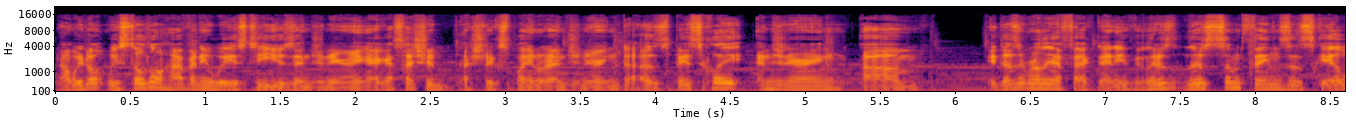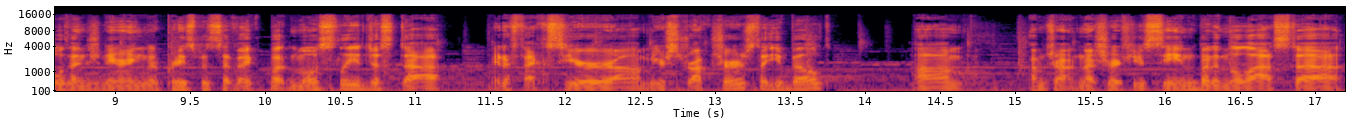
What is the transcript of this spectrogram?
Now we don't we still don't have any ways to use engineering. I guess I should I should explain what engineering does. Basically, engineering um, it doesn't really affect anything. There's there's some things that scale with engineering. They're pretty specific, but mostly just uh, it affects your um, your structures that you build. Um, I'm not sure if you've seen, but in the last uh,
